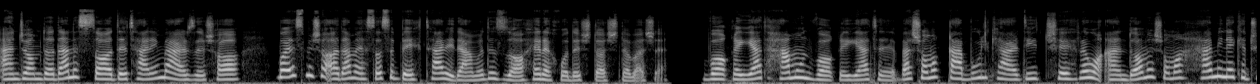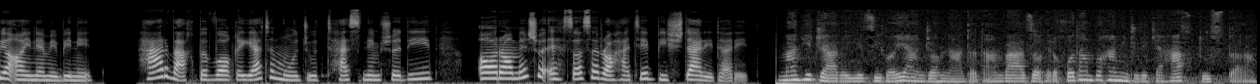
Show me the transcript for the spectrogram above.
انجام دادن ساده ترین ورزش ها باعث میشه آدم احساس بهتری در مورد ظاهر خودش داشته باشه. واقعیت همون واقعیته و شما قبول کردید چهره و اندام شما همینه که توی آینه می‌بینید. هر وقت به واقعیت موجود تسلیم شدید آرامش و احساس راحتی بیشتری دارید. من هیچ جراحی زیبایی انجام ندادم و ظاهر خودم رو همینجوری که هست دوست دارم.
